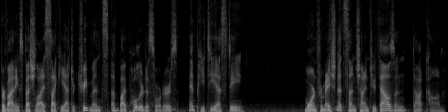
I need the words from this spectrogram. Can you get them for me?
providing specialized psychiatric treatments of bipolar disorders and PTSD. More information at sunshine2000.com.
